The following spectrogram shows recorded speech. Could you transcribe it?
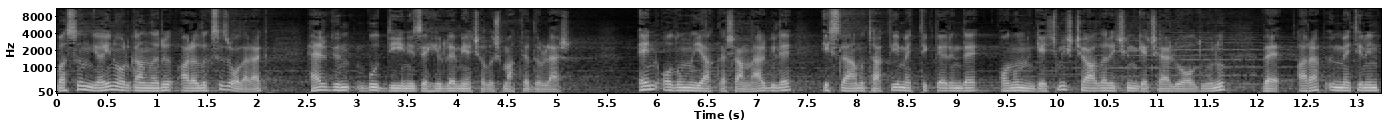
basın yayın organları aralıksız olarak her gün bu dini zehirlemeye çalışmaktadırlar. En olumlu yaklaşanlar bile İslam'ı takdim ettiklerinde onun geçmiş çağlar için geçerli olduğunu ve Arap ümmetinin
